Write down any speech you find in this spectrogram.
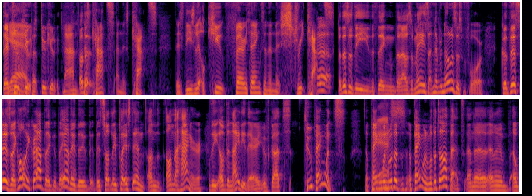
they're Yeah, too cute, but- too cute. man. Oh, there's the- cats and there's cats. There's these little cute furry things, and then there's street cats. Ugh. But this is the the thing that I was amazed. I never noticed this before. Because this is like holy crap! Like yeah, they they they suddenly placed in on the, on the hanger of the of the nighty there. You've got two penguins, a penguin with a a penguin with a top hat, and a and a, a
